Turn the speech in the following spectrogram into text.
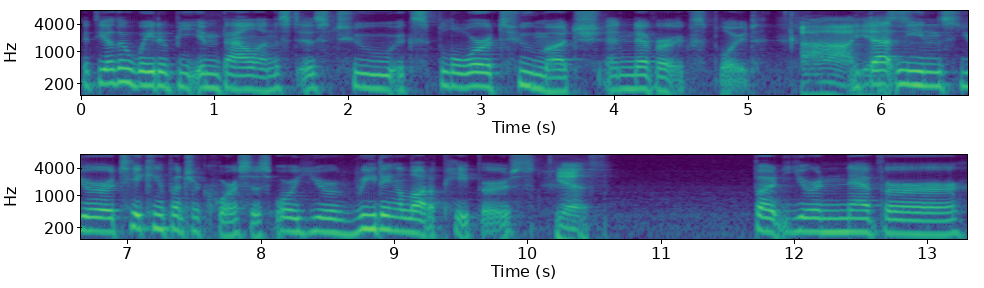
the other way to be imbalanced is to explore too much and never exploit. Ah, yes. That means you're taking a bunch of courses or you're reading a lot of papers, yes. but you're never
